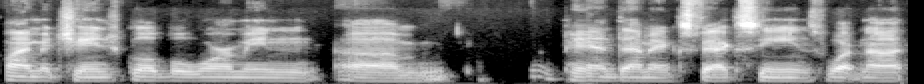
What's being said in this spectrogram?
climate change, global warming, um, pandemics, vaccines, whatnot.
